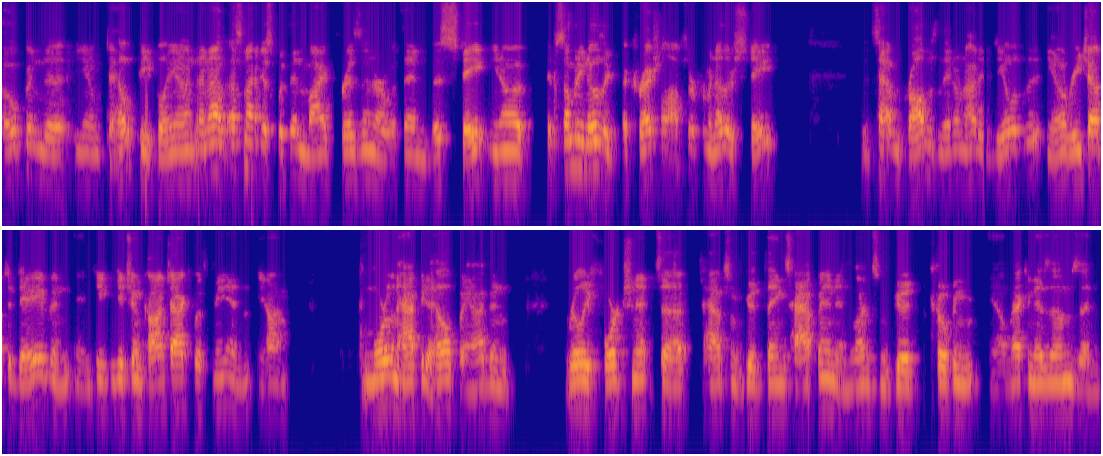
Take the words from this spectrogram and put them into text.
open to you know to help people. You know, and that's not just within my prison or within this state. You know, if, if somebody knows a, a correctional officer from another state that's having problems and they don't know how to deal with it, you know, reach out to Dave and, and he can get you in contact with me. And you know, I'm more than happy to help. And I've been really fortunate to, to have some good things happen and learn some good coping you know mechanisms and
